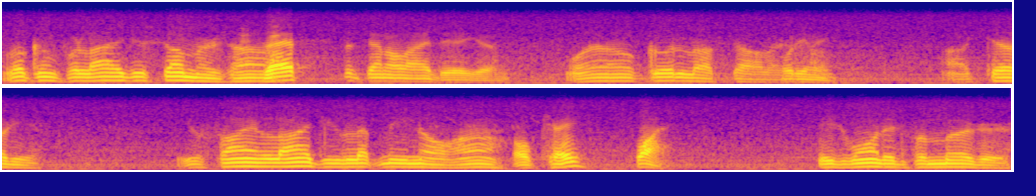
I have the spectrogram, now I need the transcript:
Looking for Elijah Summers, huh? That's the general idea, yeah. Well, good luck, Dollar. What do you mean? I'll tell you. You find Elijah, you let me know, huh? Okay. Why? He's wanted for murder.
